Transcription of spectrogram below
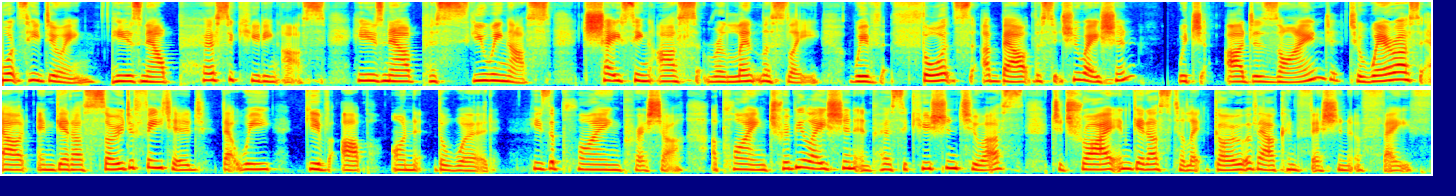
what's he doing? He is now persecuting us. He is now pursuing us, chasing us relentlessly with thoughts about the situation, which are designed to wear us out and get us so defeated that we give up on the word. He's applying pressure, applying tribulation and persecution to us to try and get us to let go of our confession of faith,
